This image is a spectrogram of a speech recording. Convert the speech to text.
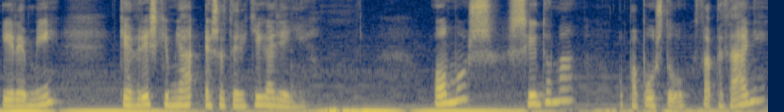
ηρεμεί και βρίσκει μια εσωτερική γαλήνη. Όμως σύντομα ο παππούς του θα πεθάνει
